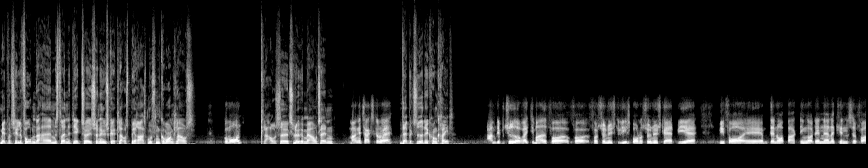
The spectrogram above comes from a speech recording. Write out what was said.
Med på telefonen, der har administrerende direktør i Sønderjyske, Claus B. Rasmussen. Godmorgen, Claus. Godmorgen. Claus, øh, tillykke med aftalen. Mange tak skal du have. Hvad betyder det konkret? Jamen, det betyder jo rigtig meget for, for, for Sønderjysk Elitesport og Sønderjysk, at vi, uh, vi får uh, den opbakning og den anerkendelse fra,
